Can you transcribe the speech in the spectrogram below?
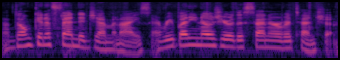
Now, don't get offended, Geminis. Everybody knows you're the center of attention.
